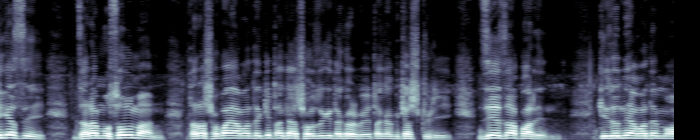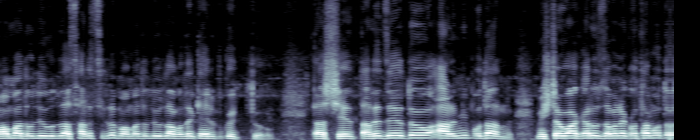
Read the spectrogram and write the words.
ঠিক আছে, যারা মুসলমান, তারা সবাই আমাদেরকে টাকা সহযোগিতা করবে, টাকা বিকাশ করে, যে যা পারেন। কি জন্য আমাদের মোহাম্মদ অলিউল্লাহ স্যার ছিল, মোহাম্মদ অলিউল্লাহ আমাদেরকে হেল্প করতো। তা সে, তার যেহেতু আর্মি প্রধান, মিস্টার ওয়াকারুজ্জামানের কথা মতো,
